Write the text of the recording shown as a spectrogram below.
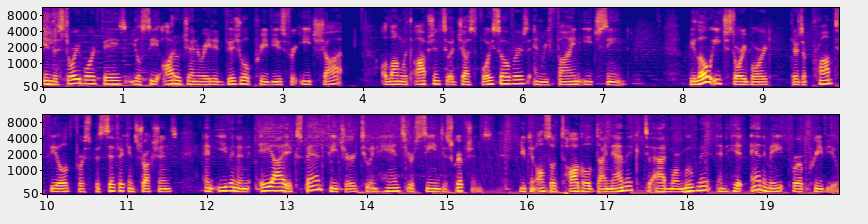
In the storyboard phase, you'll see auto-generated visual previews for each shot, along with options to adjust voiceovers and refine each scene. Below each storyboard, there's a prompt field for specific instructions and even an AI expand feature to enhance your scene descriptions. You can also toggle dynamic to add more movement and hit animate for a preview.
